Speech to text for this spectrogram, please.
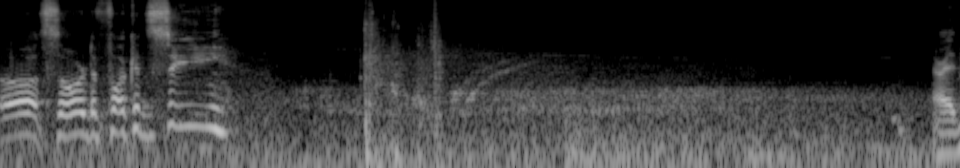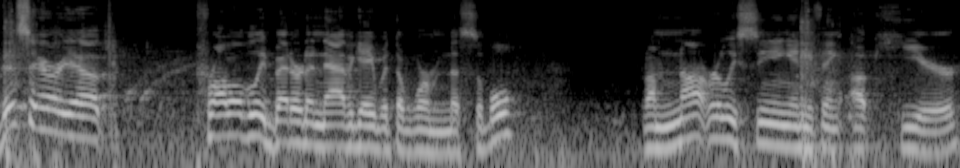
Oh, it's so hard to fucking see. This area probably better to navigate with the worm miscible. But I'm not really seeing anything up here.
